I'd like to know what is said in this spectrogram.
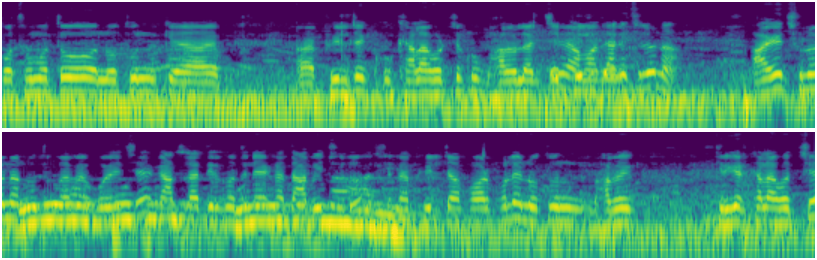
প্রথমত নতুন ফিল্ডে খেলা হচ্ছে খুব ভালো লাগছে। আমাদের আমাদের আগে ছিল না? আগে ছিল না নতুনভাবে হয়েছে। গাতলা দীর্ঘদিনের একটা দাবি ছিল সেটা ফিল্ডটা হওয়ার ফলে নতুনভাবে ক্রিকেট খেলা হচ্ছে।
